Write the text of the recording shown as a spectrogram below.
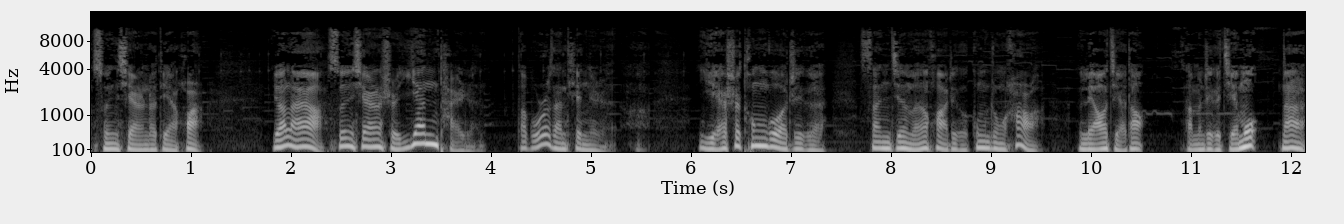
孙先生的电话。原来啊，孙先生是烟台人，他不是咱天津人，也是通过这个三金文化这个公众号啊，了解到咱们这个节目那。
